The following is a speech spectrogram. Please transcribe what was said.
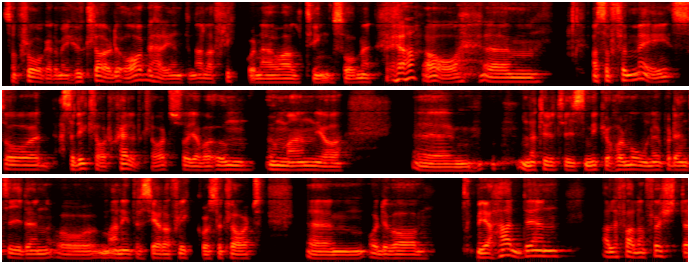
som frågade mig hur klarar du av det här egentligen, alla flickorna och allting. Så, men Ja. Ja, ehm, alltså för mig så, alltså det är klart, självklart, så jag var ung, ung man, jag Eh, naturligtvis mycket hormoner på den tiden och man är intresserad av flickor såklart. Eh, och det var, men jag hade en, i alla fall de första,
